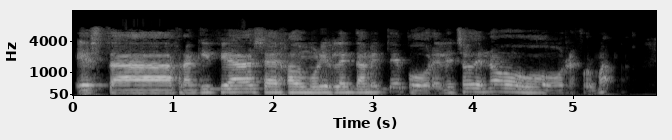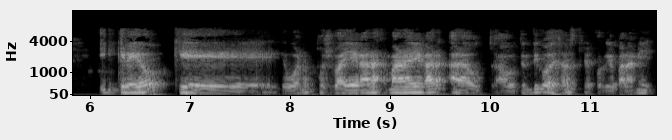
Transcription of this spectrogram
Esta franquicia se ha dejado morir lentamente por el hecho de no reformarla y creo que, bueno, pues va a llegar, van a llegar al auténtico desastre, porque para mí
